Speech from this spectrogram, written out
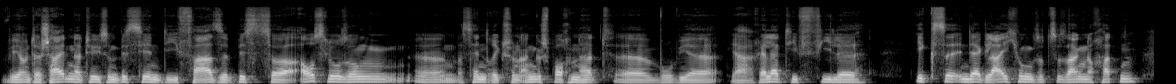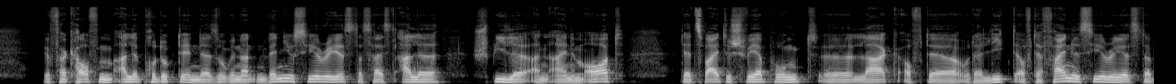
Wir unterscheiden natürlich so ein bisschen die Phase bis zur Auslosung, äh, was Hendrik schon angesprochen hat, äh, wo wir ja relativ viele Xe in der Gleichung sozusagen noch hatten. Wir verkaufen alle Produkte in der sogenannten Venue Series, das heißt alle Spiele an einem Ort. Der zweite Schwerpunkt äh, lag auf der oder liegt auf der Final Series. Da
